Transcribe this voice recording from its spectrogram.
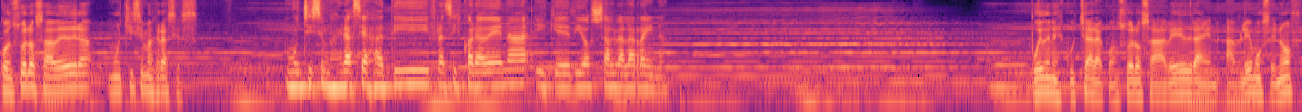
Consuelo Saavedra, muchísimas gracias. Muchísimas gracias a ti, Francisco Aravena, y que Dios salve a la reina. Pueden escuchar a Consuelo Saavedra en Hablemos en Off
